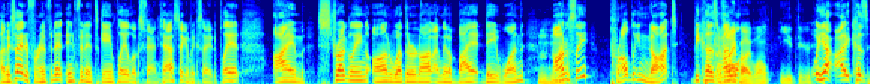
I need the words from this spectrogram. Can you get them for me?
I'm excited for Infinite. Infinite's gameplay looks fantastic. I'm excited to play it. I'm struggling on whether or not I'm going to buy it day one. Honestly, probably not because I, probably won't either. well, yeah, because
